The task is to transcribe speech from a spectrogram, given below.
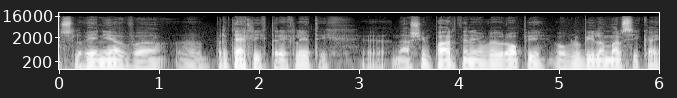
Slovenija v uh, preteklih treh letih uh, našim partnerjem v Evropi obljubila marsikaj.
